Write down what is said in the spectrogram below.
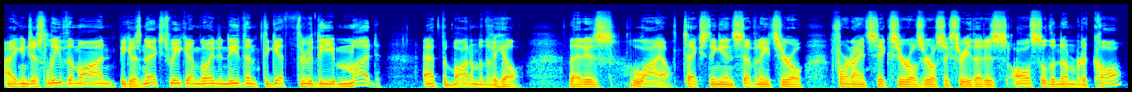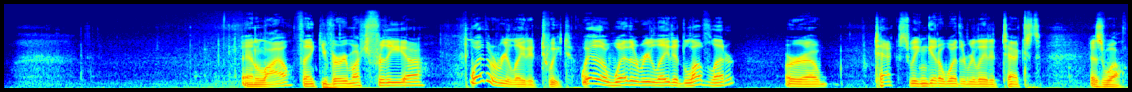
I can just leave them on because next week I'm going to need them to get through the mud at the bottom of the hill. That is Lyle texting in 780 496 0063. That is also the number to call. And Lyle, thank you very much for the uh, weather related tweet. We have a weather related love letter or a text. We can get a weather related text as well.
